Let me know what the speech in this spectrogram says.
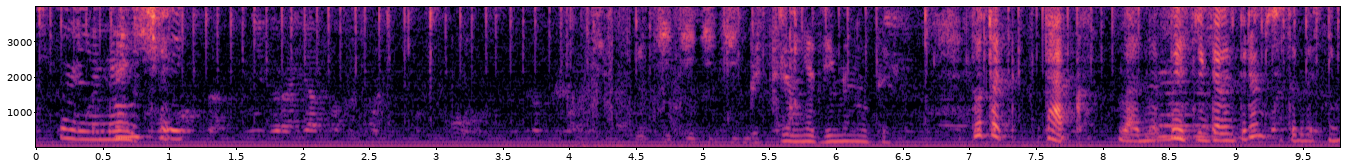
Сильный мяч. Получай. Иди, быстрее, у меня две минуты. Ну так, так, ладно, быстренько разберемся тогда с ним.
